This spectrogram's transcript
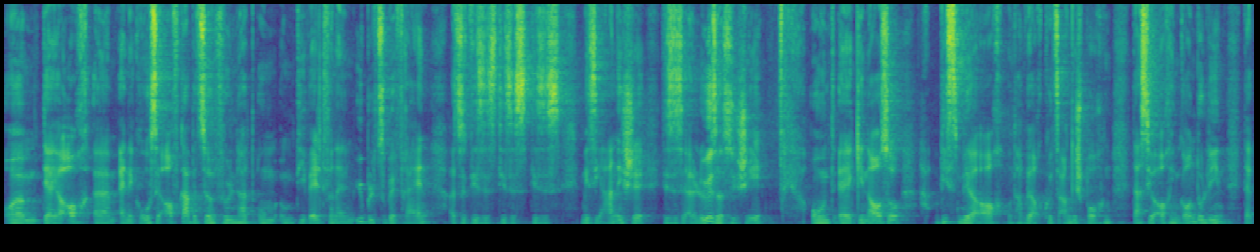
ähm, der ja auch ähm, eine große Aufgabe zu erfüllen hat, um, um die Welt von einem Übel zu befreien, also dieses, dieses, dieses messianische, dieses Erlösersujet. Und äh, genauso wissen wir auch, und haben wir auch kurz angesprochen, dass ja auch in Gondolin, der,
